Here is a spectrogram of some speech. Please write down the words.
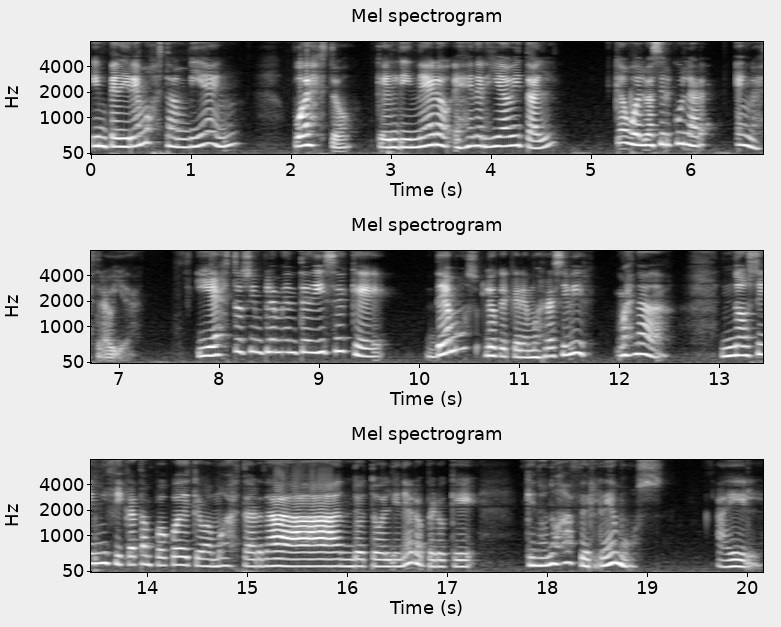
impediremos también, puesto que el dinero es energía vital, que vuelva a circular en nuestra vida. Y esto simplemente dice que demos lo que queremos recibir, más nada. No significa tampoco de que vamos a estar dando todo el dinero, pero que, que no nos aferremos a él.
